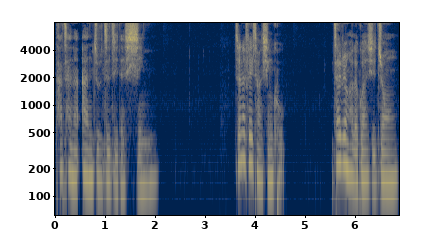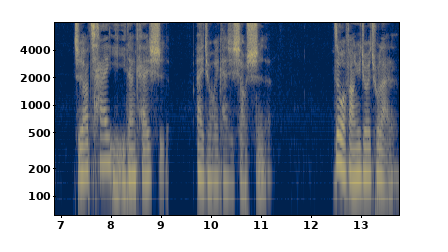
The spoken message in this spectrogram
他才能按住自己的心。真的非常辛苦，在任何的关系中，只要猜疑一旦开始，爱就会开始消失了，自我防御就会出来了。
